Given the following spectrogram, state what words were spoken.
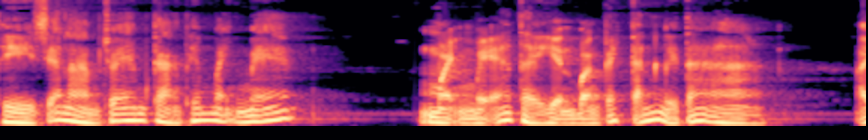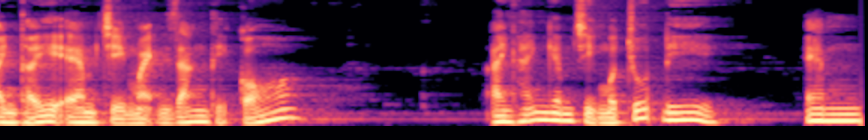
thì sẽ làm cho em càng thêm mạnh mẽ. Mạnh mẽ thể hiện bằng cách cắn người ta à? Anh thấy em chỉ mạnh răng thì có. Anh hãy nghiêm chỉnh một chút đi. Em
